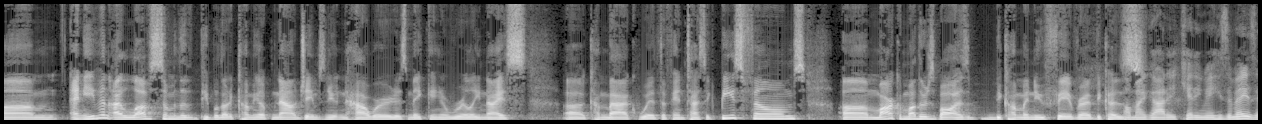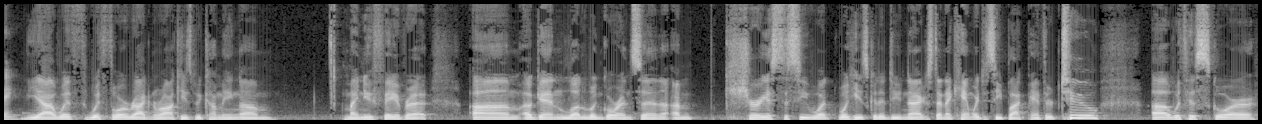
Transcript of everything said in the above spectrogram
Um, and even I love some of the people that are coming up now. James Newton Howard is making a really nice uh, comeback with the Fantastic Beasts films. Um, Mark Mothersbaugh has become my new favorite because Oh my god, are you kidding me? He's amazing. yeah, with with Thor Ragnarok, he's becoming um, my new favorite. Um, again, Ludwig Göransson. I'm curious to see what what he's going to do next, and I can't wait to see Black Panther two uh, with his score.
